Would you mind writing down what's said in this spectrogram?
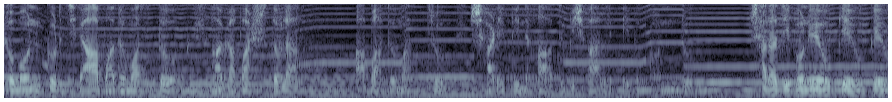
ভ্রমণ করছে আপাদ মস্তক আগাপাশতলা আপাত মাত্র সাড়ে তিন হাত বিশাল এবং খণ্ড। সারা জীবনেও কেউ কেউ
